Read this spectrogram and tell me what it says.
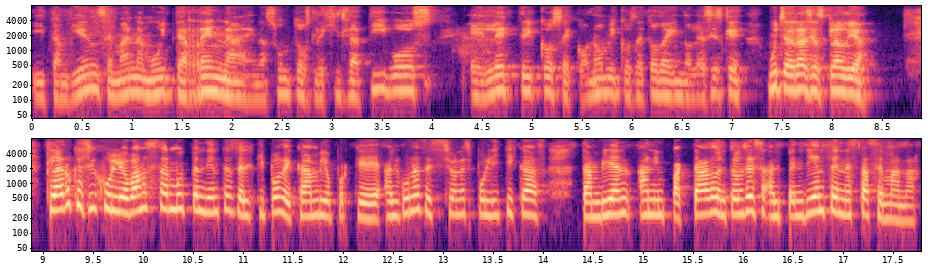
y también semana muy terrena en asuntos legislativos, eléctricos, económicos, de toda índole. Así es que muchas gracias, Claudia. Claro que sí, Julio. Vamos a estar muy pendientes del tipo de cambio porque algunas decisiones políticas también han impactado. Entonces, al pendiente en esta semana,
